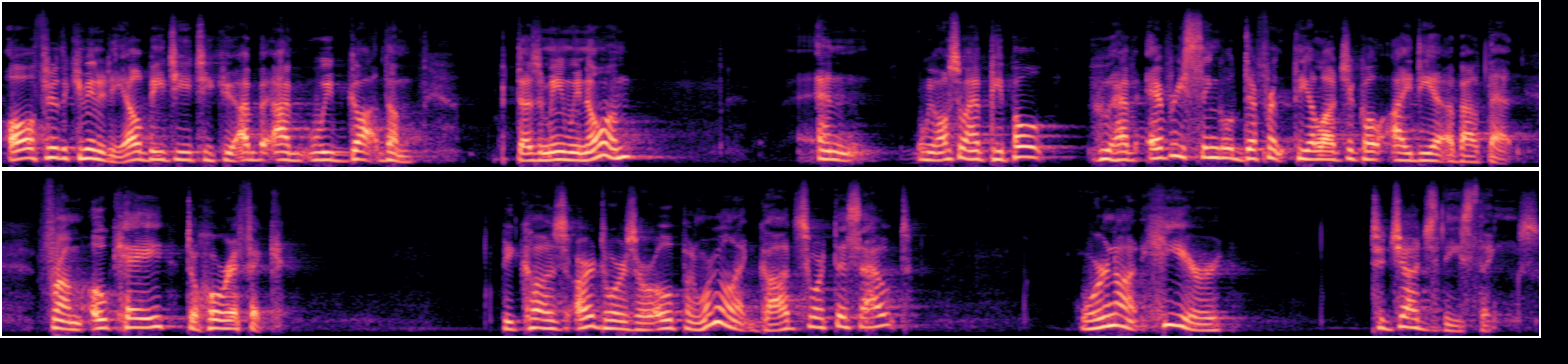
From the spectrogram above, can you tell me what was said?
all through the community, LBGTQ. I, I, we've got them. Doesn't mean we know them. And we also have people who have every single different theological idea about that, from okay to horrific. Because our doors are open, we're going to let God sort this out. We're not here to judge these things.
